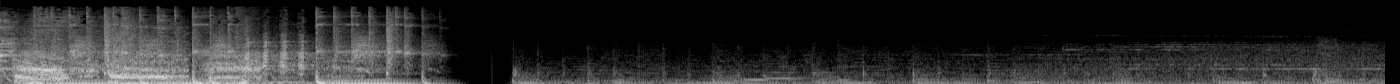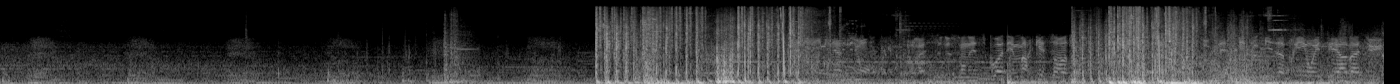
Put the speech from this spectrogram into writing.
Élimination. Le reste de son escouade est marqué sur la douce. Les types de mises à prix ont été abattus.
